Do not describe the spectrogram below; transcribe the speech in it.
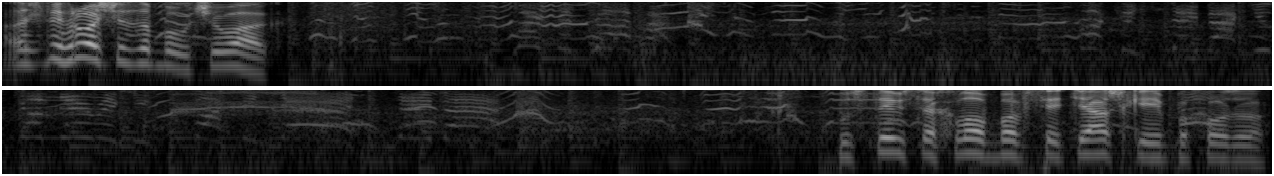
Але ж ти гроші забув, чувак. Пустився хлоп, бо все тяжкі і походу.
